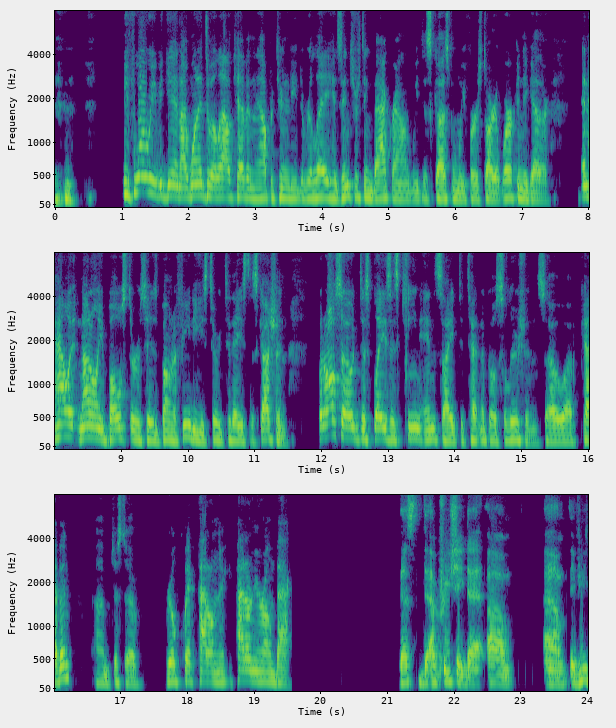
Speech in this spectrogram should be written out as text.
Before we begin, I wanted to allow Kevin the opportunity to relay his interesting background we discussed when we first started working together and how it not only bolsters his bona fides to today's discussion, but also displays his keen insight to technical solutions. So, uh, Kevin, um, just a real quick pat on the pat on your own back. That's I appreciate that. Um, um, if you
